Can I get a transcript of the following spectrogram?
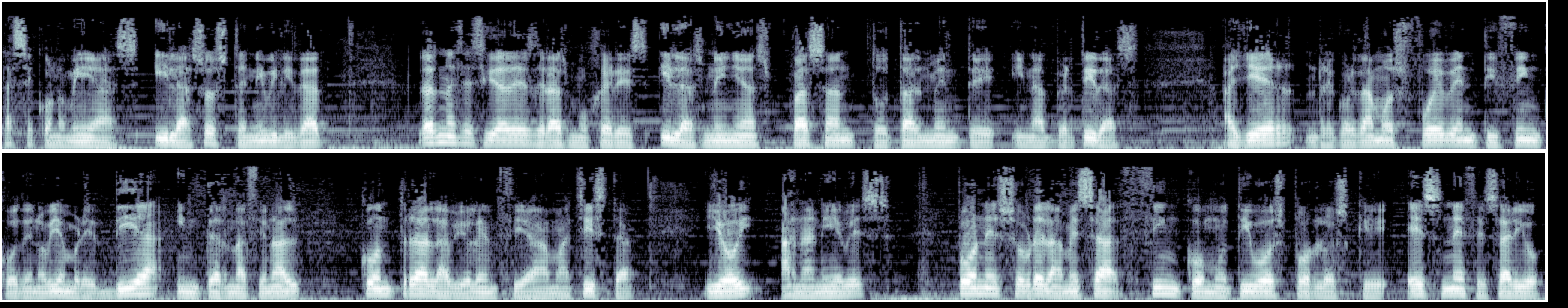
las economías y la sostenibilidad, las necesidades de las mujeres y las niñas pasan totalmente inadvertidas Ayer, recordamos, fue 25 de noviembre, Día Internacional contra la Violencia Machista. Y hoy, Ana Nieves pone sobre la mesa cinco motivos por los que es necesario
